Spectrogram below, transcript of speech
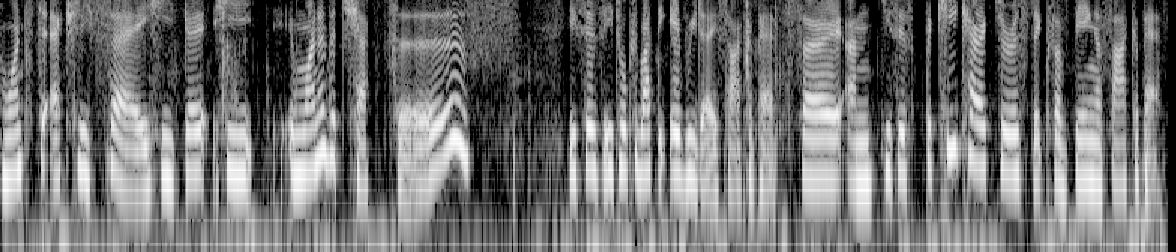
I wanted to actually say he go, he in one of the chapters. He says he talks about the everyday psychopath. So um, he says the key characteristics of being a psychopath.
